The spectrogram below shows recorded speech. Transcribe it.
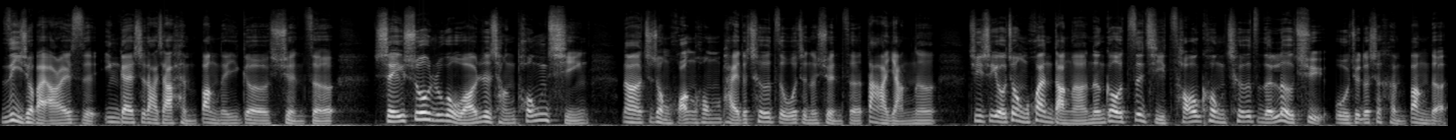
，Z900 RS 应该是大家很棒的一个选择。谁说如果我要日常通勤，那这种黄红牌的车子我只能选择大洋呢？其实有这种换挡啊，能够自己操控车子的乐趣，我觉得是很棒的。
